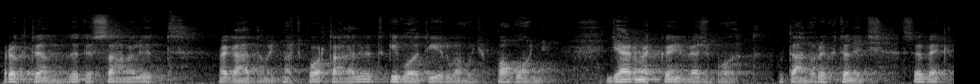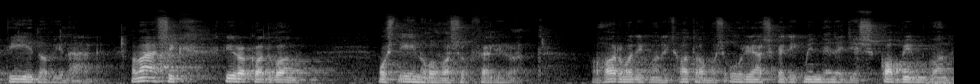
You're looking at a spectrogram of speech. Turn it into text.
rögtön az ötös szám előtt megálltam egy nagy portál előtt, ki volt írva, hogy pagony, gyermekkönyvesbolt. Utána rögtön egy szöveg, tiéd a világ. A másik kirakatban most én olvasok felirat. A harmadikban egy hatalmas óriáskedik, minden egyes kabinban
